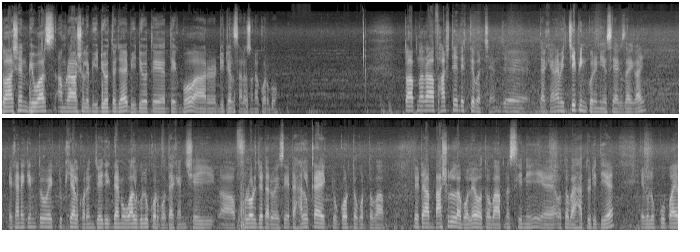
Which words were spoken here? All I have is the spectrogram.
তো আসেন ভিউয়ার্স আমরা আসলে ভিডিওতে যাই ভিডিওতে দেখব আর ডিটেলস আলোচনা করব। তো আপনারা ফার্স্টে দেখতে পাচ্ছেন যে দেখেন আমি চিপিং করে নিয়েছি এক জায়গায়। এখানে কিন্তু একটু খেয়াল করেন যেই দিক দিয়ে আমি ওয়ালগুলো করব দেখেন সেই ফ্লোর যেটা রয়েছে এটা হালকা একটু গর্ত গর্ত ভাব। তো এটা বাসুল্লা বলে অথবা আপনার আহ, অথবা হাতুড়ি দিয়ে এগুলো কোপায়ে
